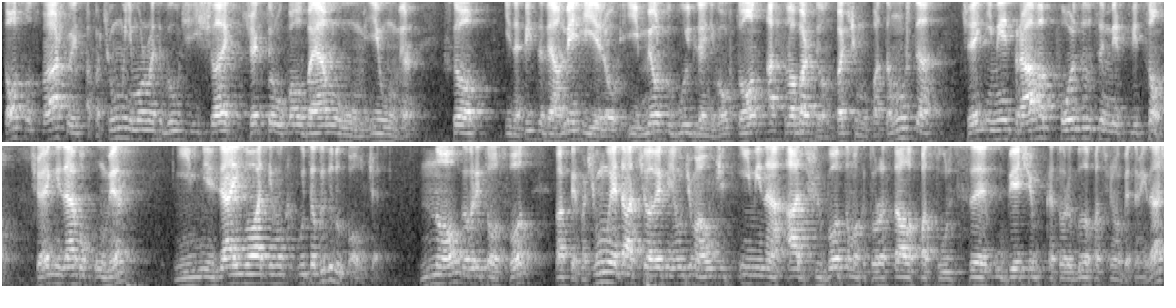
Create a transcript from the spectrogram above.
Тот, спрашивает, а почему мы не можем это выучить из человека, человек, который упал в яму и умер, что и написано в Амете Ело, и мертвый будет для него, что он освобожден. Почему? Потому что человек не имеет права пользоваться мертвецом. Человек, не дай Бог, умер, нельзя его от него какую-то выгоду получать. Но, говорит Освод, во-первых, почему мы это от человека не учим, а учит именно от животного, которое стало посуль с увечьем, которое было посвящено Бетамикдаш?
